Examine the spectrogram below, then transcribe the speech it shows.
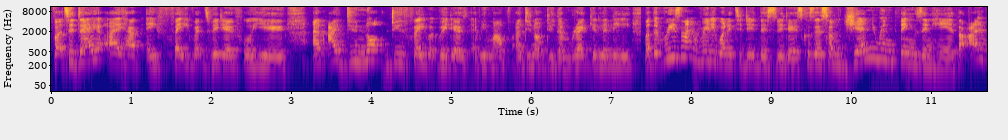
But today I have a favorites video for you. And I do not do favorite videos every month. I do not do them regularly. But the reason I really wanted to do this video is because there's some genuine things in here that I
